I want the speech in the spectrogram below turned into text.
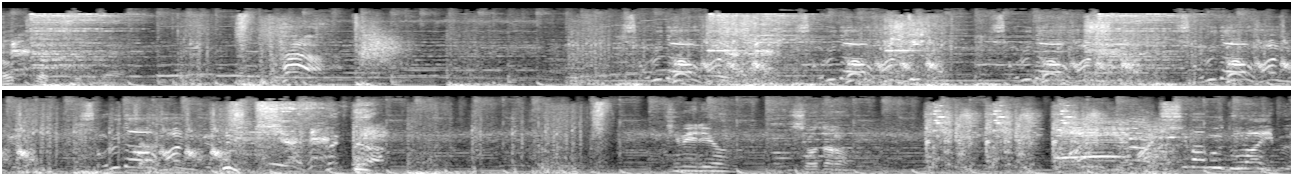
ゾクゾクするね。ショルダーハンドショルダーハンドショルダーハンドショルダーハンドショル。ダーハンド決めるよ翔太郎マキシマムドライブ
